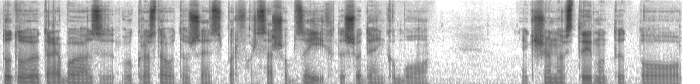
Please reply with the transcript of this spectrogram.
Тут е, треба використовувати вже суперфорсаж, щоб заїхати швиденько, бо якщо не встигнути, то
